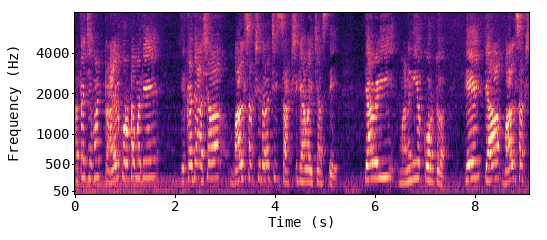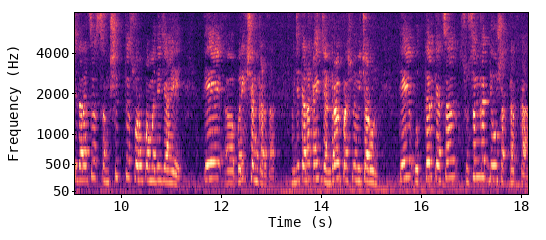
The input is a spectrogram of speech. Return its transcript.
आता जेव्हा ट्रायल कोर्टामध्ये एखाद्या अशा बालसाक्षीदाराची साक्ष घ्यावायची असते त्यावेळी माननीय कोर्ट हे त्या बालसाक्षीदाराचं संक्षिप्त स्वरूपामध्ये जे आहे ते परीक्षण करतात. म्हणजे त्यांना काही जनरल प्रश्न विचारून ते उत्तर त्याचं सुसंगत देऊ शकतात का?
